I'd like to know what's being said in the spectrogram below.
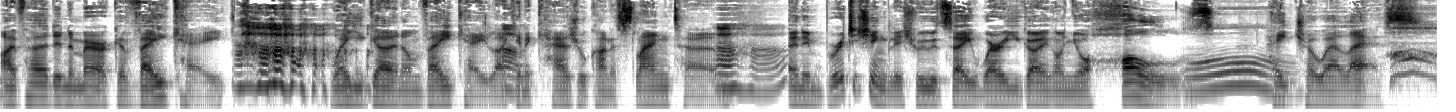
I've heard in America vacay, where you going on vacay, like in a casual kind of slang term. And in British English, we would say, where are you going on your holes? 오. H-O-L-S.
